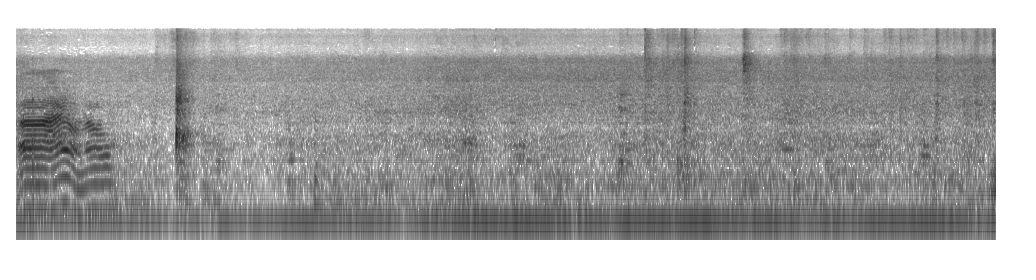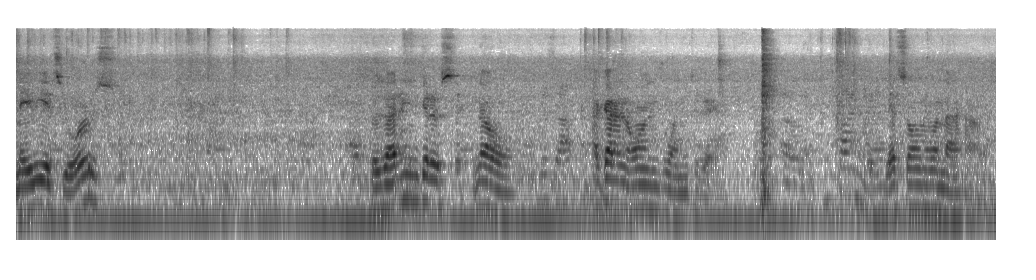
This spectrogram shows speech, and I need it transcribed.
uh, I don't know. Maybe it's yours? Because I didn't get a... No, I got an orange one today. Oh. That's the only one I have.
